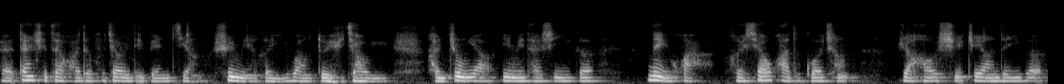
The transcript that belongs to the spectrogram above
呃，但是在华德福教育里边讲睡眠和遗忘对于教育很重要，因为它是一个内化和消化的过程，然后使这样的一个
